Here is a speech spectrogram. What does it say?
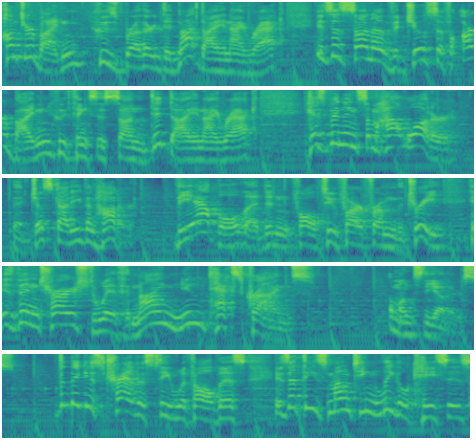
Hunter Biden, whose brother did not die in Iraq, is the son of Joseph R. Biden, who thinks his son did die in Iraq, has been in some hot water that just got even hotter. The apple that didn't fall too far from the tree has been charged with nine new tax crimes, amongst the others. The biggest travesty with all this is that these mounting legal cases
